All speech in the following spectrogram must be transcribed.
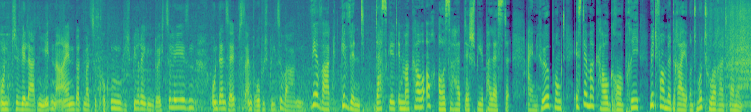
Und wir laden jeden ein, dort mal zu gucken, die Spielregeln durchzulesen und dann selbst ein Probespiel zu wagen. Wer wagt, gewinnt. Das gilt in Macau auch außerhalb der Spielpaläste. Ein Höhepunkt ist der Macau Grand Prix mit Formel 3 und Motorradrennen.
